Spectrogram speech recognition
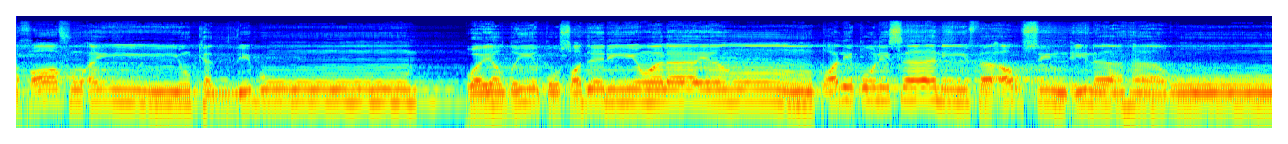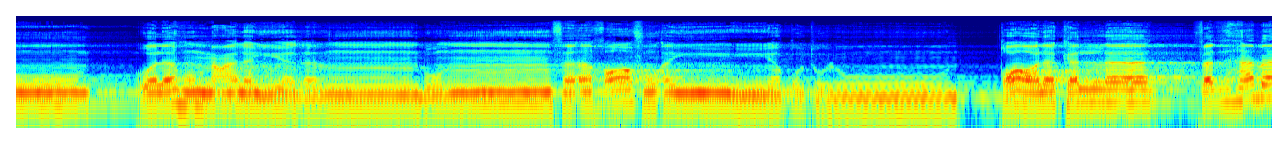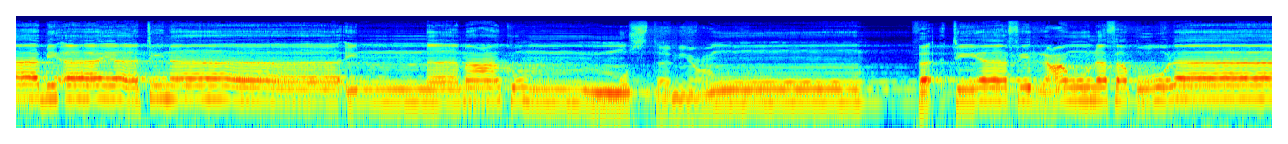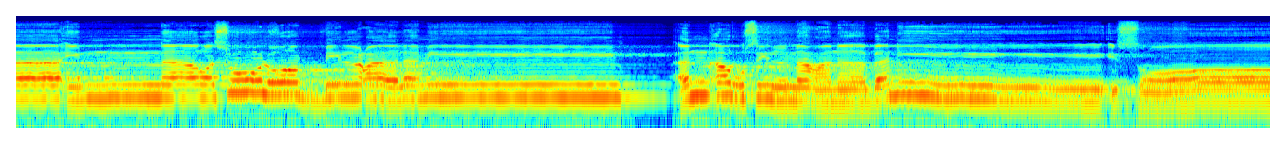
أخاف أن يكذبون ويضيق صدري ولا ينطلق لساني فأرسل إلى هارون ولهم علي ذنب فأخاف أن يقتلون قال كلا فاذهبا بآياتنا معكم مستمعون. فأتيا فرعون فقولا إنا رسول رب العالمين. أن أرسل معنا بني إسرائيل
